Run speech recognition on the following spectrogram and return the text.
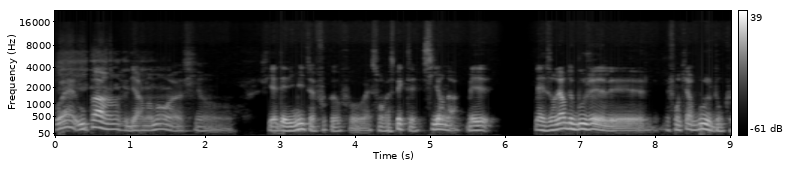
Ouais, ou pas. Hein. Je veux dire, à un moment, euh, s'il y a des limites, il faut qu'elles soient respectées. S'il y en a. Mais, mais elles ont l'air de bouger. Les, frontières bougent. Donc,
